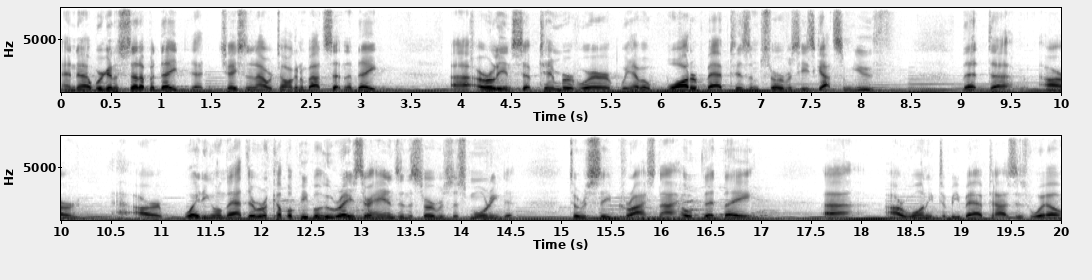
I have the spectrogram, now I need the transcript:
And uh, we're going to set up a date. Uh, Jason and I were talking about setting a date uh, early in September where we have a water baptism service. He's got some youth that uh, are are waiting on that. There were a couple of people who raised their hands in the service this morning to to receive Christ, and I hope that they uh, are wanting to be baptized as well.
